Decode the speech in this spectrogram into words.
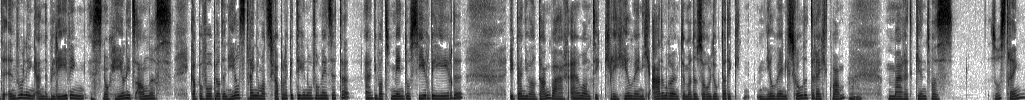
de invulling en de beleving is nog heel iets anders. Ik had bijvoorbeeld een heel strenge maatschappelijke tegenover mij zitten, hè, die wat mijn dossier beheerde. Ik ben die wel dankbaar, hè, want ik kreeg heel weinig ademruimte, maar dat zorgde ook dat ik in heel weinig schulden terecht kwam. Maar het kind was zo streng.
